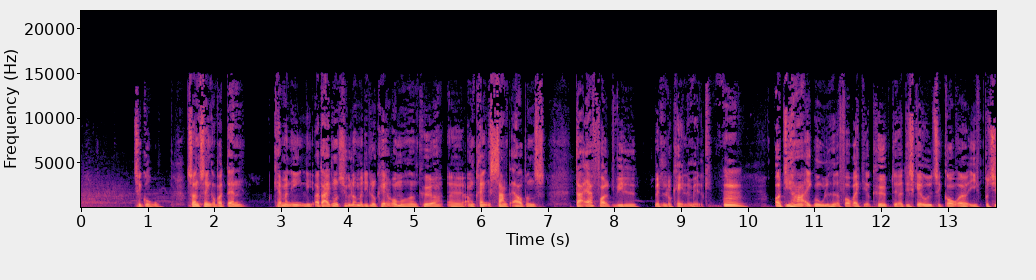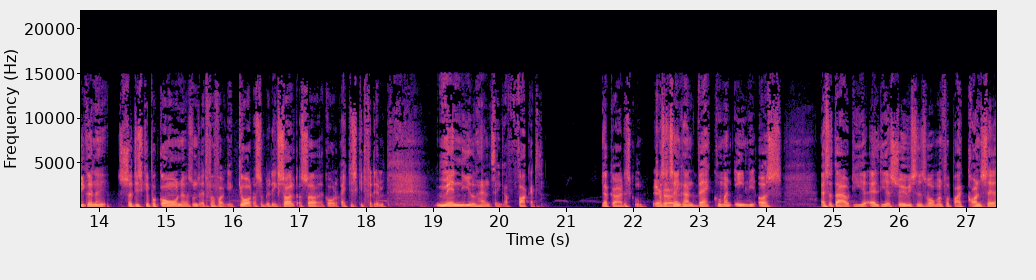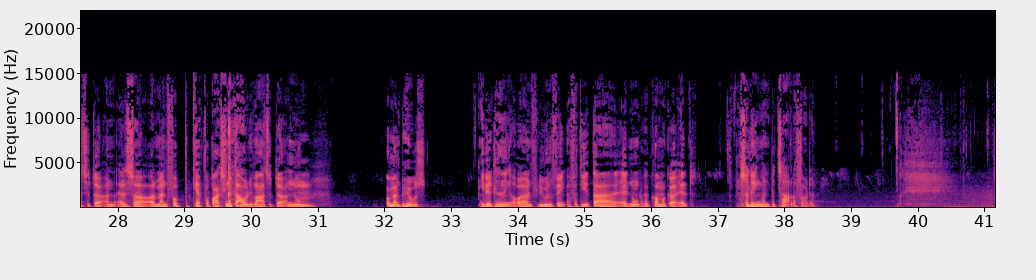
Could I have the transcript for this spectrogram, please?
til gode. Så han tænker, hvordan kan man egentlig... Og der er ikke nogen tvivl om, at de lokalområder, han kører øh, omkring St. Albans, der er folk vilde med den lokale mælk. Mm. Og de har ikke muligheder for rigtig at købe det, og de skal ud til gård, øh, i butikkerne, så de skal på gårdene, og sådan, at får folk ikke gjort, og så bliver det ikke solgt, og så går det rigtig skidt for dem. Men Neil, han tænker, fuck it, jeg gør det sgu. Jeg og så tænker han, hvad kunne man egentlig også... Altså, der er jo de her, alle de her services, hvor man får bragt grøntsager til døren, altså, og man får, kan få bragt sin dagligvarer til døren nu. Mm. Og man behøves i virkeligheden ikke at røre en flyvende finger, fordi der er nogen, der kan komme og gøre alt, så længe man betaler for det.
